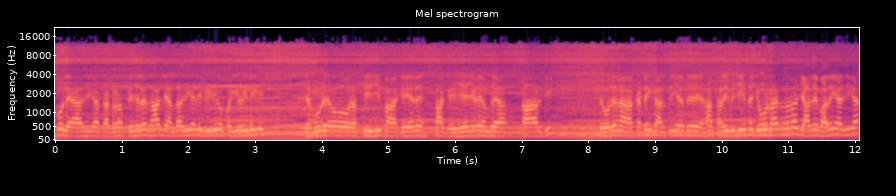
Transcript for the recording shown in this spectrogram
ਬੱਬੂ ਲਿਆ ਸੀਗਾ ਕਟਰ ਪਿਛਲੇ ਸਾਲ ਲਿਆਂਦਾ ਸੀਗਾ, ਇਹਦੀ ਵੀਡੀਓ ਪਈ ਹੋਈ ਸੀਗੀ। ਤੇ ਮੂਰੇ ਉਹ ਰੱਸੀ ਜੀ ਪਾ ਕੇ ਇਹਦੇ ਧਾਗੇ ਜਿਹੇ ਜਿਹੜੇ ਹੁੰਦੇ ਆ, ਤਾਰ ਜੀ। ਤੇ ਉਹਦੇ ਨਾਲ ਕਟਿੰਗ ਕਰਦੀ ਹੈ ਤੇ ਹੱਥ ਵਾਲੀ ਮਸ਼ੀਨ ਤੇ ਜ਼ੋਰ ਲਾ ਕੇ ਥੋੜਾ ਜ਼ਿਆਦਾ ਵੱਧ ਗਿਆ ਸੀਗਾ।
